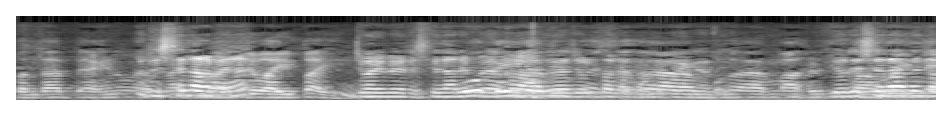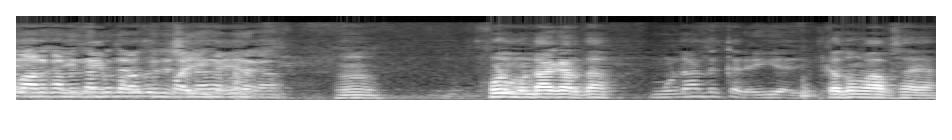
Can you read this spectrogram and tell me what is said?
ਬੰਦਾ ਪੈਸੇ ਨੂੰ ਆਪਣਾ ਰਿਸ਼ਤੇਦਾਰ ਬਣਾ। ਜਵਾਈ ਭਾਈ। ਜਵਾਈ ਮੇਰੇ ਰਿਸ਼ਤੇਦਾਰ ਉਹ ਨੇ ਕਈ ਭਰਾ ਵਾਰੀ ਦੇਣਾ ਜੋ ਤੁਹਾਡਾ ਕੰਮ ਕਰੇਗਾ ਮਾਸੜ ਜੋ ਰਿਸ਼ਤੇਦਾਰ ਦੇ ਦਬਾਅ ਕਰ ਲੈਂਦਾ ਬੰਦਾ ਕੋਈ ਰਿਸ਼ਤੇਦਾਰ ਆਪਣਾ ਹੈਗਾ। ਹੂੰ। ਹੁਣ ਮੁੰਡਾ ਕਰਦਾ। ਮੁੰਡਾ ਤਾਂ ਘਰੇ ਹੀ ਆ ਜੀ। ਕਦੋਂ ਵਾਪਸ ਆਇਆ?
